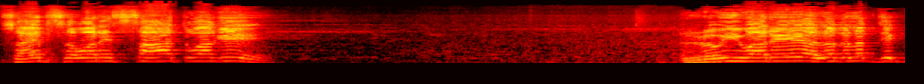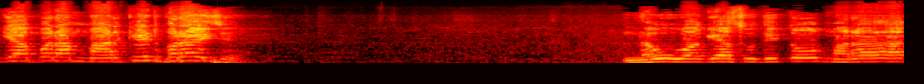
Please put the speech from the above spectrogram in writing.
સાહેબ, સવારે સાત વાગે રવિવારે અલગ અલગ જગ્યા પર આ માર્કેટ ભરાય છે. નવ વાગ્યા સુધી તો મારા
